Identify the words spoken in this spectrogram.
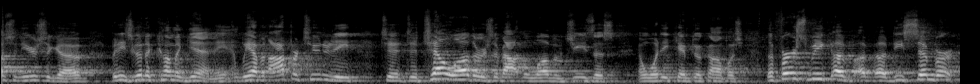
thousand years ago, but he's going to come again. And we have an opportunity to, to tell others about the love of Jesus and what he came to accomplish. The first week of, of, of December,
